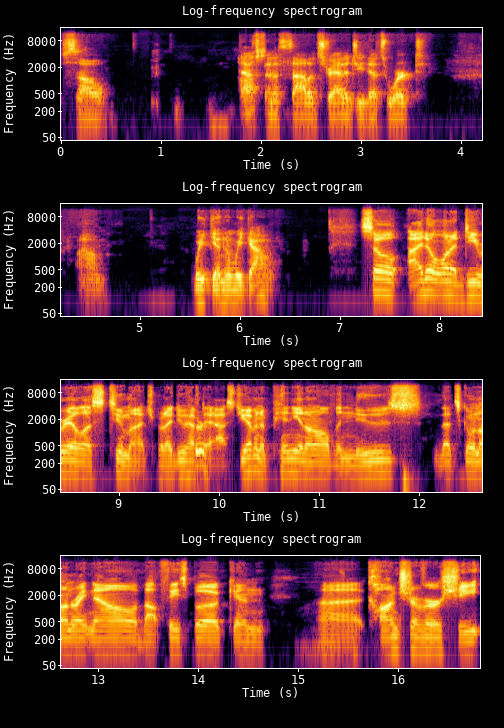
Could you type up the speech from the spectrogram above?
So that's been a solid strategy that's worked um, week in and week out. So I don't want to derail us too much, but I do have sure. to ask: Do you have an opinion on all the news that's going on right now about Facebook and uh, controversy?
